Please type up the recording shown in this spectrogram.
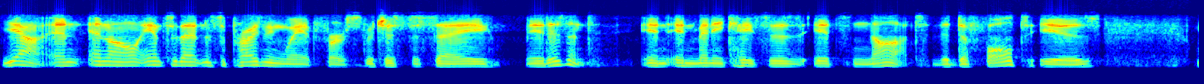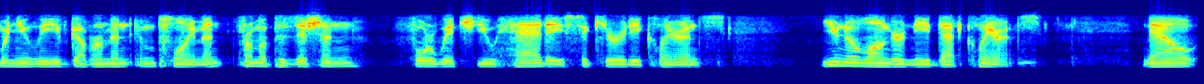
Yeah, and, and I'll answer that in a surprising way at first, which is to say it isn't. In in many cases, it's not. The default is when you leave government employment from a position for which you had a security clearance, you no longer need that clearance. Now,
